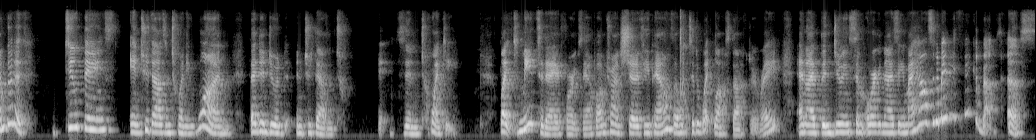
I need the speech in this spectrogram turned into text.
I'm going to do things in 2021 that I didn't do it in 2020. Like to me today, for example, I'm trying to shed a few pounds. I went to the weight loss doctor, right? And I've been doing some organizing in my house, and it made me think about this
